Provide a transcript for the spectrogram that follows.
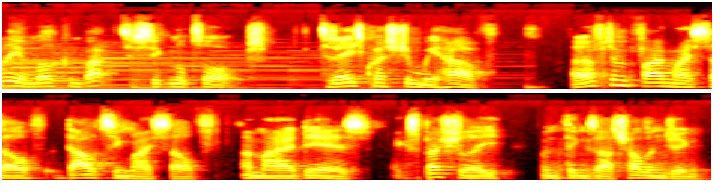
everybody, and welcome back to Signal Talks. Today's question we have I often find myself doubting myself and my ideas, especially when things are challenging.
